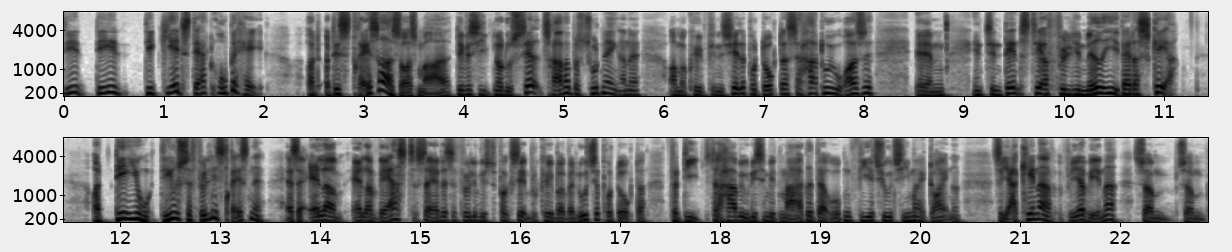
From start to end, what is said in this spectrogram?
det, det, det giver et stærkt ubehag. Og, og det stresser os også meget. Det vil sige, når du selv træffer beslutningerne om at købe finansielle produkter, så har du jo også øhm, en tendens til at følge med i, hvad der sker. Og det er jo, det er jo selvfølgelig stressende. Altså aller, aller værst, så er det selvfølgelig, hvis du for eksempel køber valutaprodukter, fordi så har vi jo ligesom et marked, der er åbent 24 timer i døgnet. Så jeg kender flere venner, som, som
